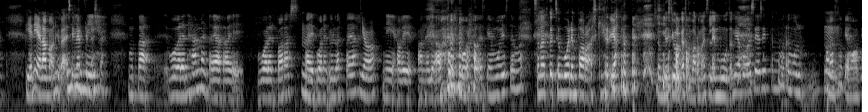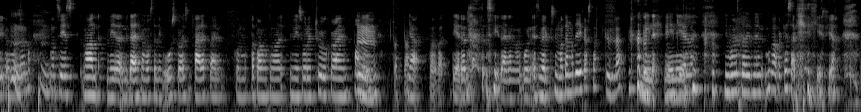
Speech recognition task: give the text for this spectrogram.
Pieni elämä on hyvä esimerkki Niin. tästä. Mutta vuoden hämmentäjä tai vuoden paras Mm. mm. tai vuoden yllättäjä, Joo. niin oli Anneli Auerin murhalaisken muistelmat. Sanoitko, että se on vuoden paras kirja? se on myös julkaistu varmaan silleen muutamia vuosia sitten, mutta... Mutta mun paras Mm. lukema on viime vuodelta. Mm. Mutta siis mä oon, mitä, mitä ehkä musta niinku uskoisi päällepäin, kun mut tapaa, mutta mä oon hyvin suuri true crime fani. Mm, totta. Ja tuota, tiedän siitä enemmän kuin esimerkiksi matematiikasta. Kyllä. Niin, niin, kiellä. niin, niin mun mielestä oli sellainen mukava kesäkirja.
